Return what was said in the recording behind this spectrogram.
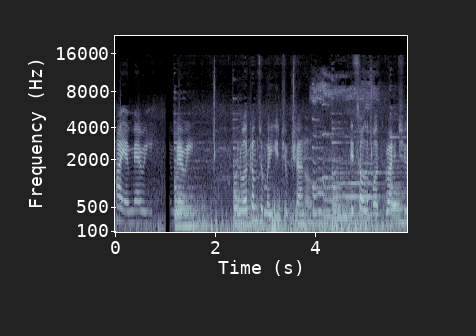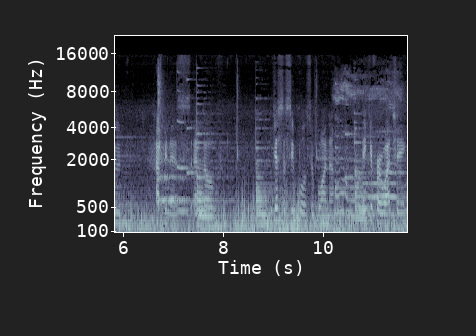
Hi, I'm Meri. I'm Meri. And welcome to my YouTube channel. It's all about gratitude, happiness, and love. Just a simple Cebuana. Thank you for watching.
